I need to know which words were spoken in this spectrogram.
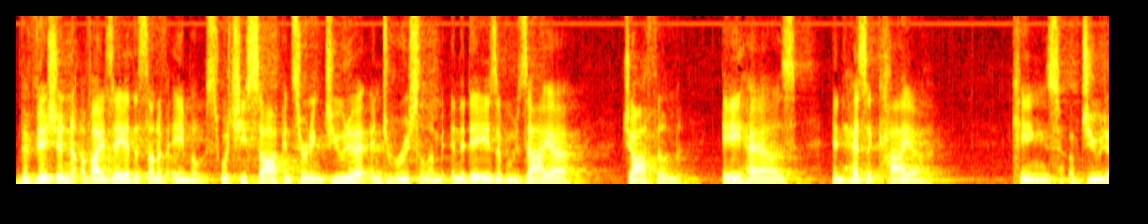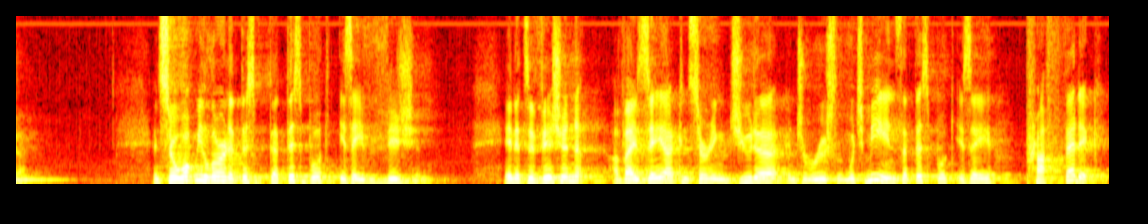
The vision of Isaiah the son of Amos, which he saw concerning Judah and Jerusalem in the days of Uzziah, Jotham, Ahaz, and Hezekiah, kings of Judah. And so, what we learn this, that this book is a vision. And it's a vision of Isaiah concerning Judah and Jerusalem, which means that this book is a prophetic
